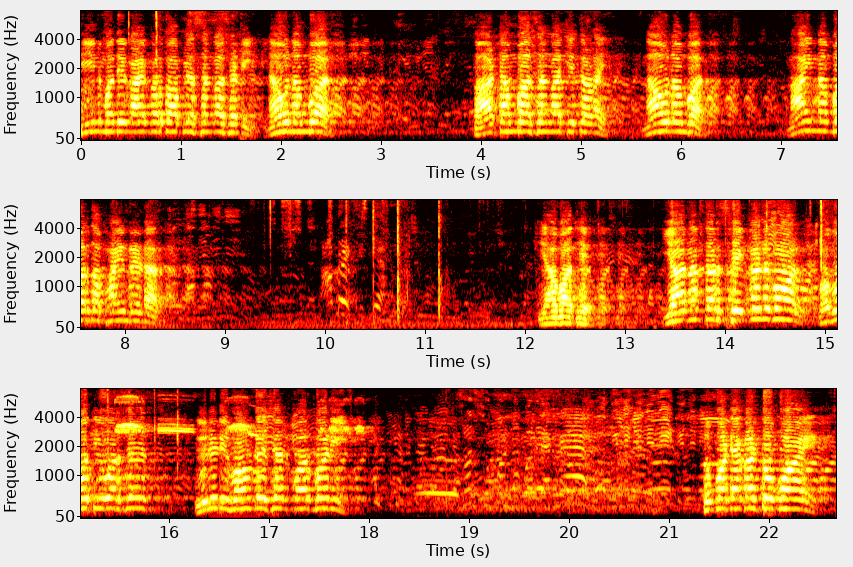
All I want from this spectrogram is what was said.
तीन मध्ये काय करतो आपल्या संघासाठी? नऊ नंबर. साठ अंबा संघाची चढाई. नऊ नंबर. नाईन नंबरचा फाईन रेडर या बात है यानंतर second call Bhagwati versus Unity Foundation Parbhani super tackle two point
